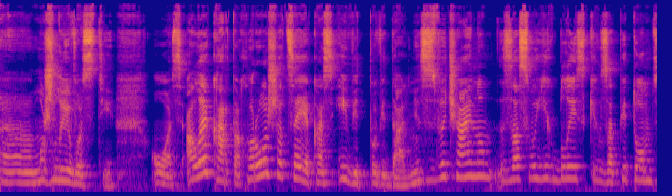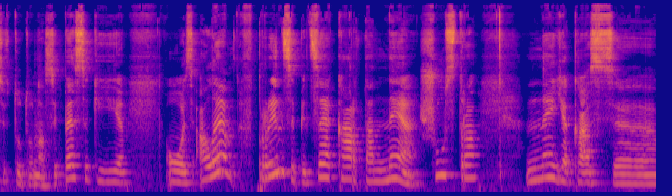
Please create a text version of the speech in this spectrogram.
е, можливості. Ось, але карта хороша, це якась і відповідальність, звичайно, за своїх близьких, за питомців. Тут у нас і песики є. Ось, але, в принципі, це карта не шустра, не якась, е,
